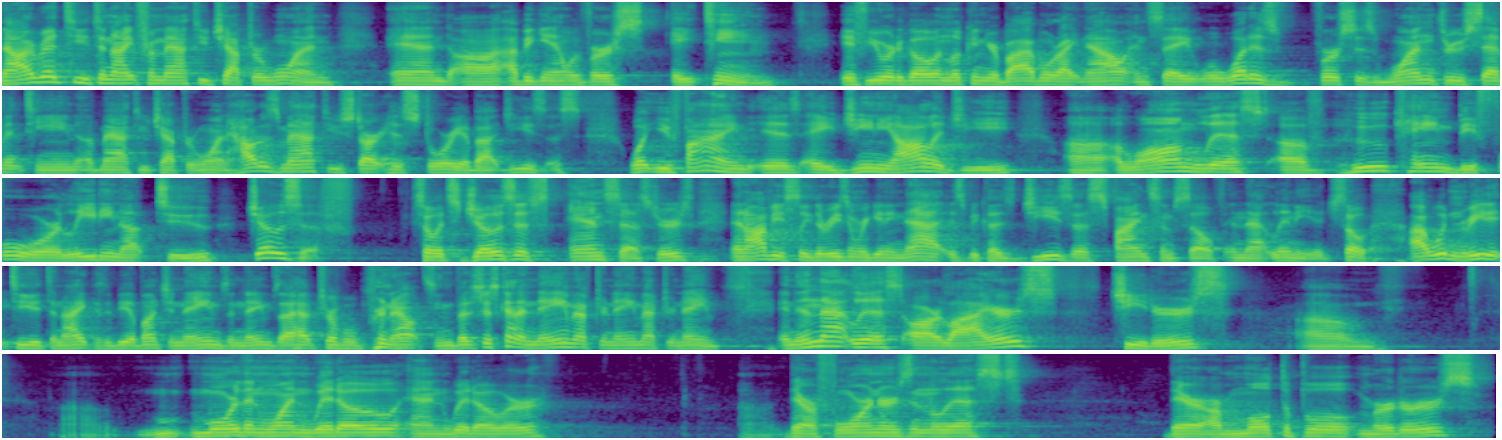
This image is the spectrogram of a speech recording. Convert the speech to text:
Now, I read to you tonight from Matthew chapter 1, and uh, I began with verse 18 if you were to go and look in your Bible right now and say, well, what is verses 1 through 17 of Matthew chapter 1? How does Matthew start his story about Jesus? What you find is a genealogy, uh, a long list of who came before leading up to Joseph. So it's Joseph's ancestors. And obviously, the reason we're getting that is because Jesus finds himself in that lineage. So I wouldn't read it to you tonight because it'd be a bunch of names and names I have trouble pronouncing, but it's just kind of name after name after name. And in that list are liars, cheaters, um, uh, more than one widow and widower. Uh, there are foreigners in the list. There are multiple murderers.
